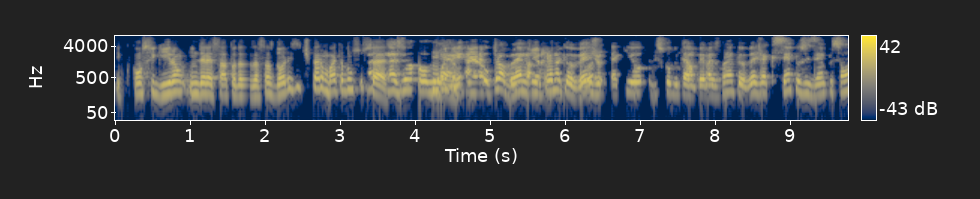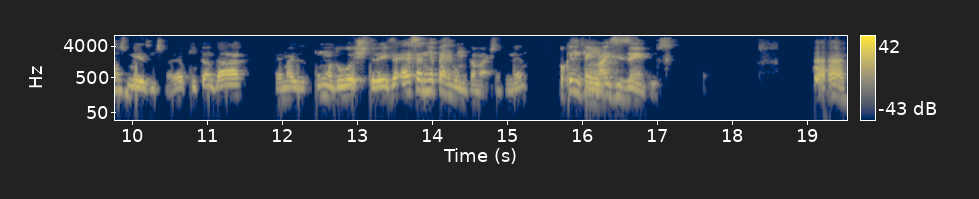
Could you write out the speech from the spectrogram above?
e conseguiram endereçar todas essas dores e tiveram um baita de um sucesso. Mas, mas o, o, Guilherme, o, problema, o problema que eu vejo é que, eu, desculpa interromper, mas o problema que eu vejo é que sempre os exemplos são os mesmos. Né? O quinto andar, é mais uma, duas, três. Essa é a minha pergunta, mais, tá entendendo? Por que não tem Sim. mais exemplos? É,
